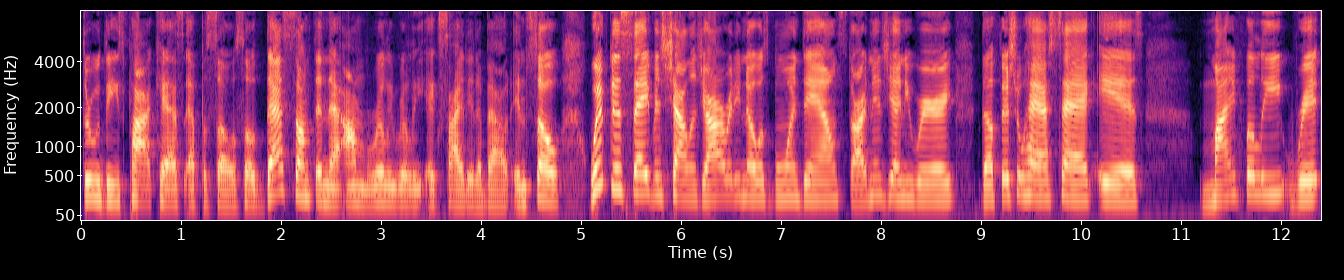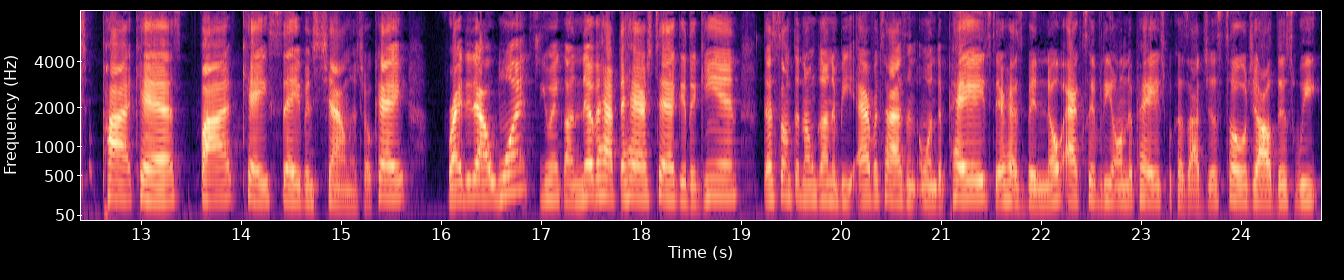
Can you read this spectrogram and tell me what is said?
through these podcast episodes. So that's something that I'm really, really excited about. And so with this savings challenge, y'all already know it's going down starting in January. The official hashtag is mindfully rich podcast 5K savings challenge. Okay. Write it out once. You ain't gonna never have to hashtag it again. That's something I'm gonna be advertising on the page. There has been no activity on the page because I just told y'all this week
